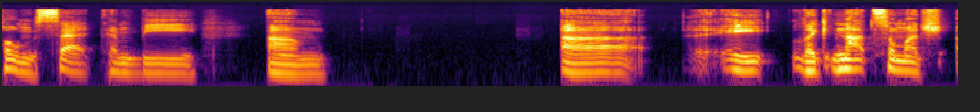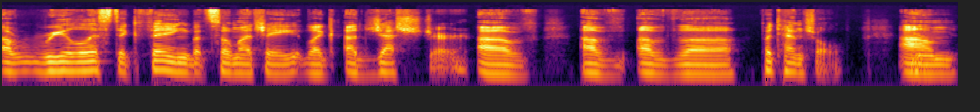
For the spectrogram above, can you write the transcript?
home set can be, um, uh a like not so much a realistic thing but so much a like a gesture of of of the potential. Um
